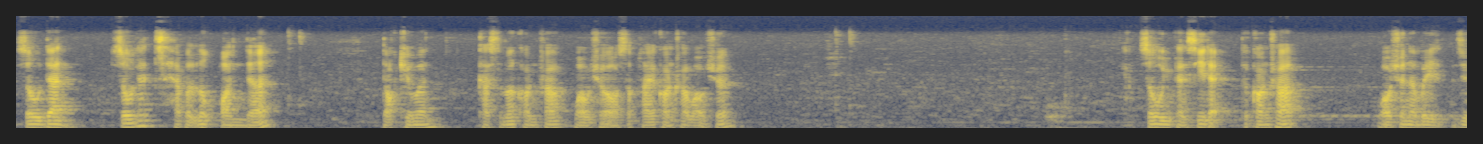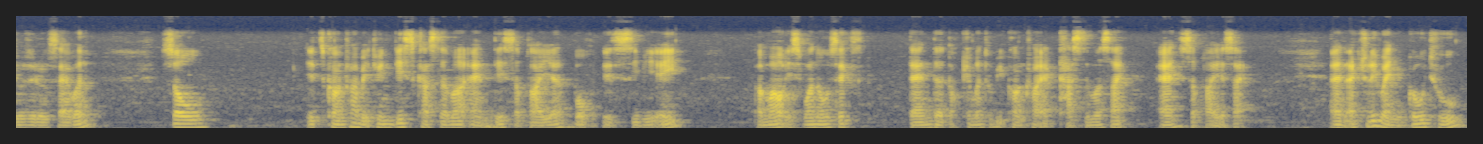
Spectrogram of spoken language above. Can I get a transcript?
So done so let's have a look on the document customer contra voucher or supplier contra voucher. So you can see that the contra voucher number is 007 so it's contra between this customer and this supplier both is CBA amount is 106 then the document to be contra at customer side and supplier side. And actually when you go to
